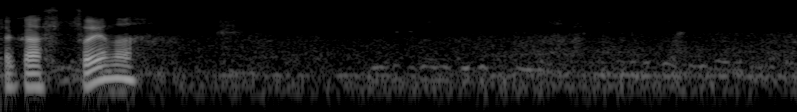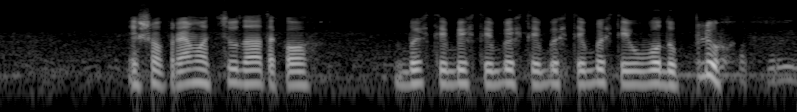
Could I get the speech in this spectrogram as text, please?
Така сцена. І що, прямо отсюда такого бихти, бихти, бихти, бихти, бихти у воду плюх. От порив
